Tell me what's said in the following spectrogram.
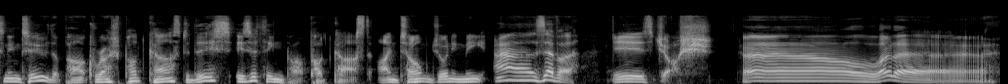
listening to the Park Rush podcast. This is a theme park podcast. I'm Tom. Joining me, as ever, is Josh. Hello there.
